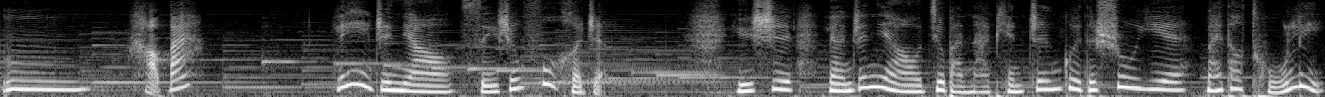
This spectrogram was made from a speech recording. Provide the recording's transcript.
嗯，好吧。另一只鸟随声附和着。于是，两只鸟就把那片珍贵的树叶埋到土里。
